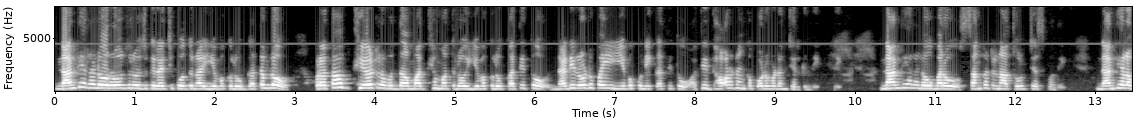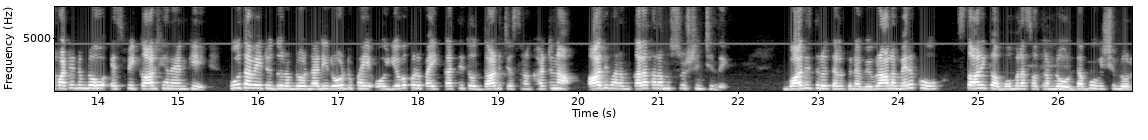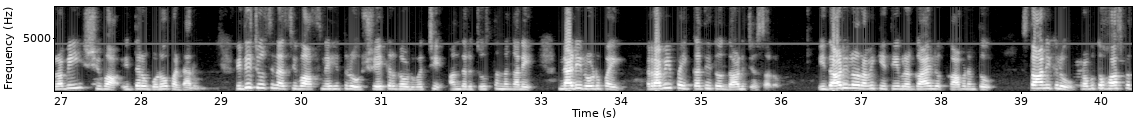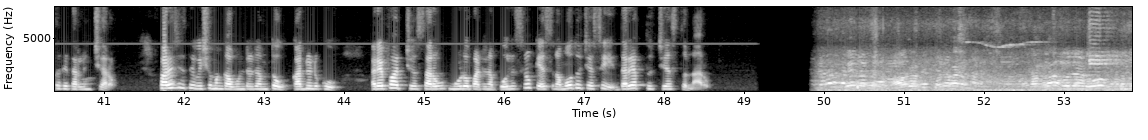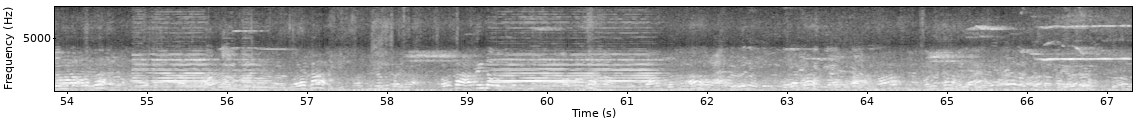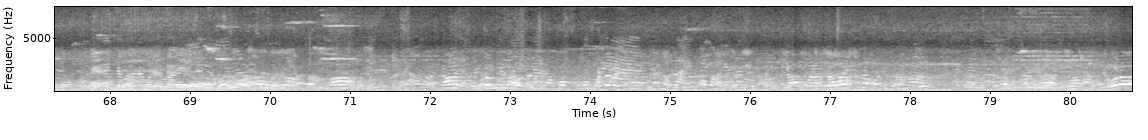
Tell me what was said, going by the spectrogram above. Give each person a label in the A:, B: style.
A: నంద్యాలలో రోజు రోజుకి రెచ్చిపోతున్న యువకులు గతంలో ప్రతాప్ థియేటర్ వద్ద మధ్యమతిలో యువకులు కత్తితో నడి రోడ్డుపై యువకుని కత్తితో అతి దారుణంగా పొడవడం జరిగింది. నంద్యాలలో మరో సంఘటన చోటు చేసుకుంది. నంద్యాల పట్టణంలో ఎస్పీ కార్యాలయానికి పూతవేటు దూరంలో నడి రోడ్డుపై ఓ యువకుడిపై కత్తితో దాడి చేసిన ఘటన ఆదివారం కలకలం సృష్టించింది. బాధితులు తెలిపిన వివరాల మేరకు స్థానిక బొమ్మల సత్రంలో డబ్బు విషయంలో రవి శివ ఇద్దరు గొడవ పడ్డారు. ఇది చూసిన శివ స్నేహితుడు శేఖర్ గౌడ్ వచ్చి అందరూ చూస్తుండగానే నడి రోడ్డుపై రవిపై కత్తితో దాడి చేశారు. ఈ దాడిలో రవికి తీవ్ర గాయాలు కావడంతో స్థానికులు ప్రభుత్వ ఆసుపత్రికి తరలించారు. పరిస్థితి విషమంగా ఉండడంతో కర్నూలుకు రెఫర్ చేశారు. మూడో పట్టణ పోలీసులు కేసు నమోదు చేసి దర్యాప్తు చేస్తున్నారు.
B: ఎవరో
